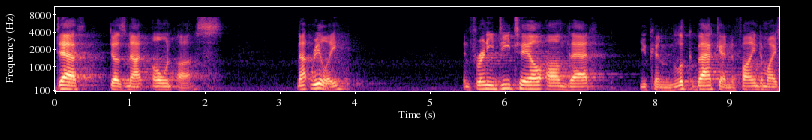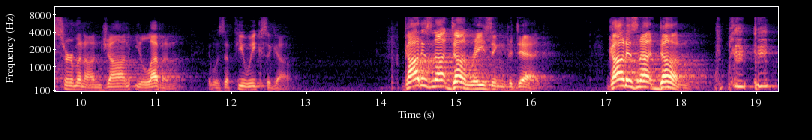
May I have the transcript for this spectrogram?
Death does not own us. Not really. And for any detail on that, you can look back and find my sermon on John 11. It was a few weeks ago. God is not done raising the dead. God is not done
